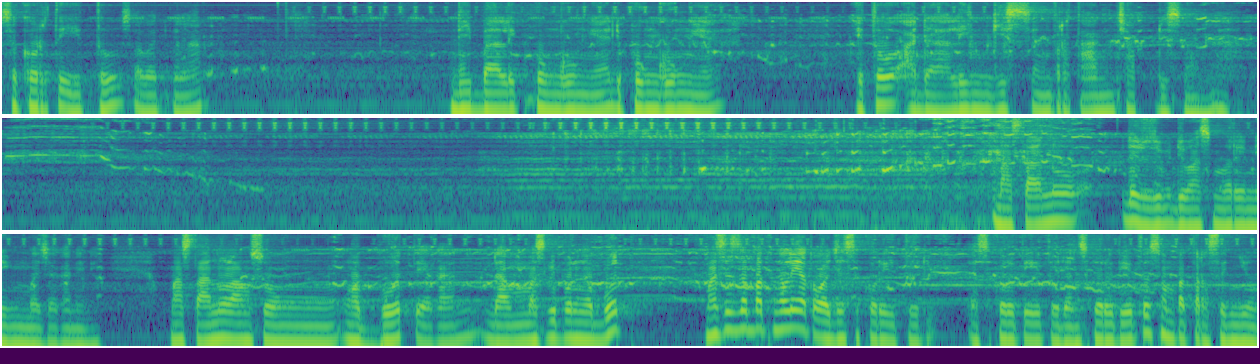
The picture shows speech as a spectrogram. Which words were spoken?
security itu sahabat pilar di balik punggungnya di punggungnya itu ada linggis yang tertancap di sana. Mas Tanu di, di Mas merinding membacakan ini. Mas Tanu langsung ngebut ya kan? Dan meskipun ngebut masih sempat ngelihat wajah security eh, security itu dan security itu sempat tersenyum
